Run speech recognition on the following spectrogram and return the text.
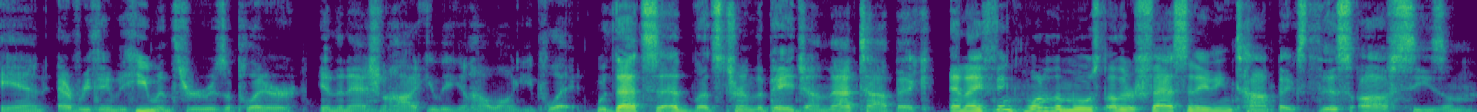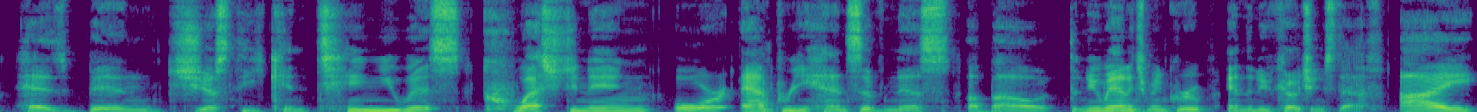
and everything that he went through as a player in the National Hockey League and how long he played. With that said, let's turn the page on that topic. And I think one of the most other fascinating topics this off season has been just the continuous questioning or apprehensiveness about the new management group and the new coaching staff. I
